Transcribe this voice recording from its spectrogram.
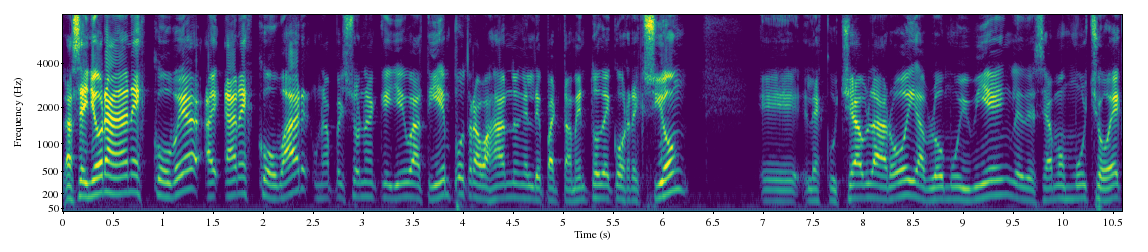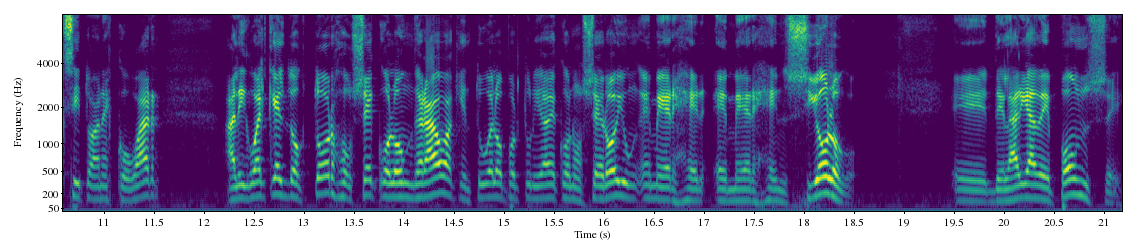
La señora Ana Escobar, una persona que lleva tiempo trabajando en el departamento de corrección, eh, la escuché hablar hoy, habló muy bien, le deseamos mucho éxito a Ana Escobar, al igual que el doctor José Colón Grau, a quien tuve la oportunidad de conocer hoy, un emergenciólogo del área de Ponce,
